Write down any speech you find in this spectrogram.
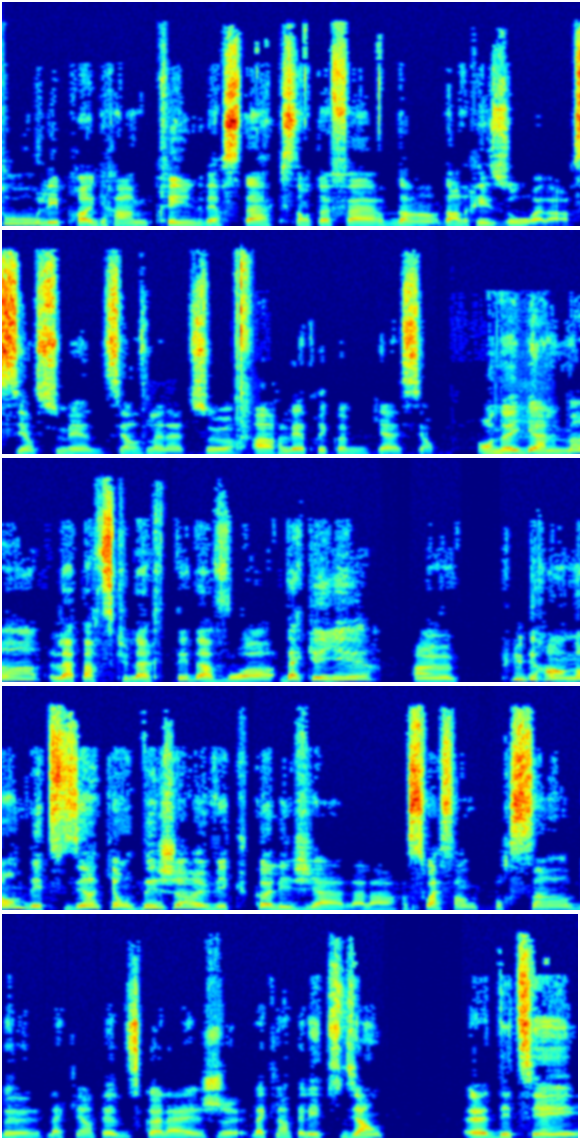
tous les programmes préuniversitaires qui sont offerts dans, dans le réseau, alors sciences humaines, sciences de la nature, arts, lettres et communication. On a également la particularité d'avoir, d'accueillir un plus grand nombre d'étudiants qui ont déjà un vécu collégial. Alors, 60 de, la clientèle du collège, de la clientèle étudiante, euh, détient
